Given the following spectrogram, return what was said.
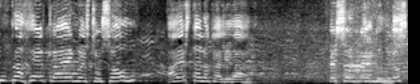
un placer traer nuestro show a esta localidad. Esos retos.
